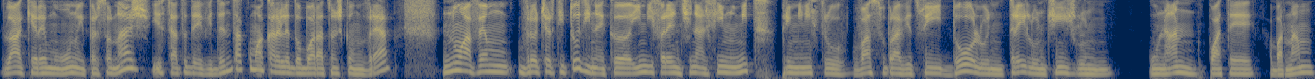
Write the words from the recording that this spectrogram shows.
la cheremul unui personaj, este atât de evident acum care le doboară atunci când vrea. Nu avem vreo certitudine că, indiferent cine ar fi numit prim-ministru, va supraviețui două luni, trei luni, cinci luni, un an, poate, habar n-am,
